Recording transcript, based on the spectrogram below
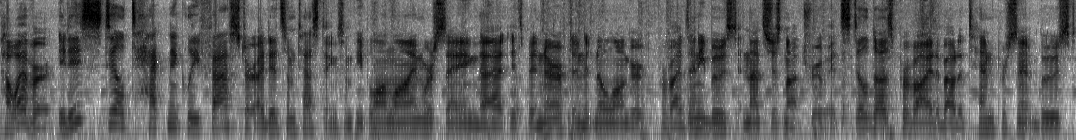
However, it is still technically faster. I did some testing. Some people online were saying that it's been nerfed and it no longer provides any boost, and that's just not true. It still does provide about a 10% boost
